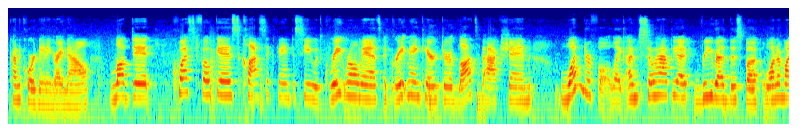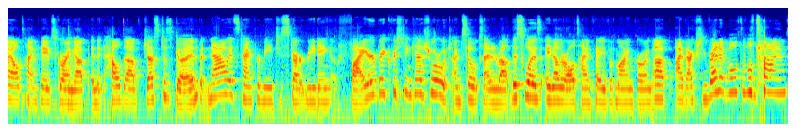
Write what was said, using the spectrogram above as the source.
kind of coordinating right now. Loved it quest focus, classic fantasy with great romance, a great main character, lots of action, wonderful. Like, I'm so happy I reread this book, one of my all-time faves growing up, and it held up just as good. But now it's time for me to start reading Fire by Kristin Cashore, which I'm so excited about. This was another all-time fave of mine growing up. I've actually read it multiple times,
